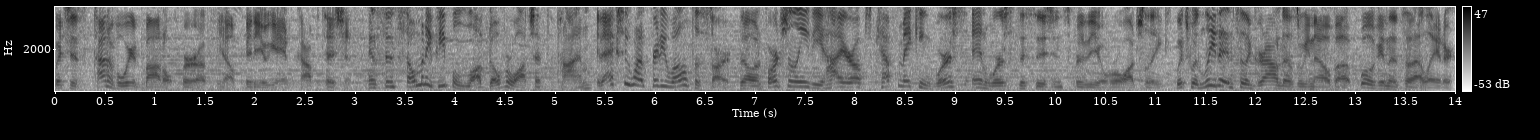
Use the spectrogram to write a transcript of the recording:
which is kind of a weird model for a, you know, video game competition. And since so many people loved Overwatch at the time, it actually went pretty well to start, though unfortunately Unfortunately, the higher-ups kept making worse and worse decisions for the Overwatch League, which would lead it into the ground as we know, but we'll get into that later.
